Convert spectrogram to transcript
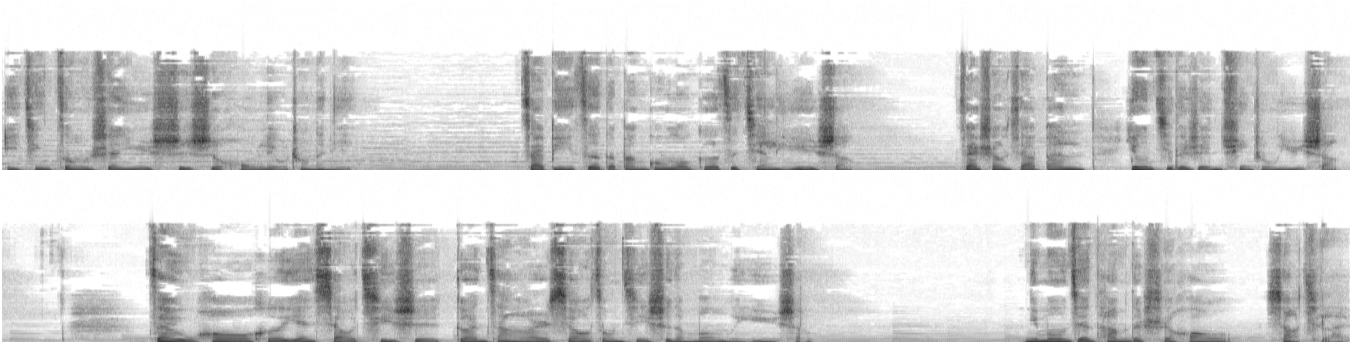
已经纵身于世事洪流中的你，在逼仄的办公楼格子间里遇上，在上下班拥挤的人群中遇上。在午后和颜小憩时，短暂而稍纵即逝的梦里遇上。你梦见他们的时候，笑起来，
